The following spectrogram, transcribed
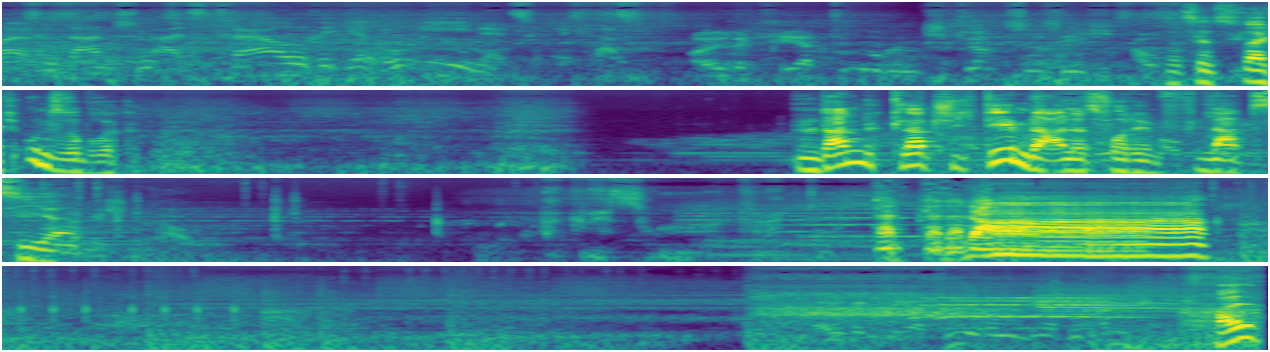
euren Dungeon als traurige Ruine zurücklassen. Eure Kreaturen stürzen sich auf Das ist jetzt gleich unsere Brücke. Und dann klatsche ich dem da alles vor dem Platz hier. Da, da, da, da. Halt.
